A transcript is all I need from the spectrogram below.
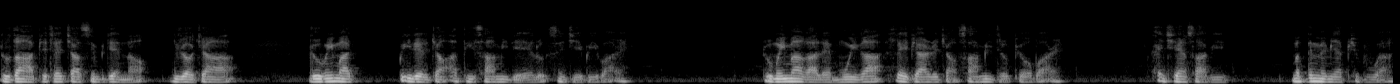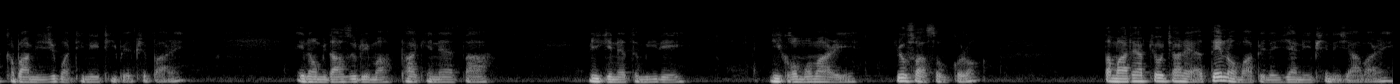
လူသားအဖြစ်တဲ့ကြာစင်ပြီးတဲ့နောက်လူယောက်ျားလူမိမပြီးတဲ့ကြောင့်အတိစားမိတယ်လို့ဆင်ခြေပေးပါတယ်။ လူမိမကလည်းမွေကလှည့်ပြားတဲ့ကြောင့်စားမိတယ်လို့ပြောပါတယ်။အဲ့ချင်းစားပြီးမသိမမြတ်ဖြစ်ဘူးကကဘာမြေကြီးမှာဒီနေ့ထိပဲဖြစ်ပါတယ်။အိမ်တော်မိသားစုတွေမှာဖခင်နဲ့သားမိခင်နဲ့သမီးတွေညီကောင်မမတွေရုပ်ဆွဆုံးကြတော့တမန်တော်ပြောကြတဲ့အသင်းတော်မှာပြည်လေရန်နေဖြစ်နေကြပါတယ်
